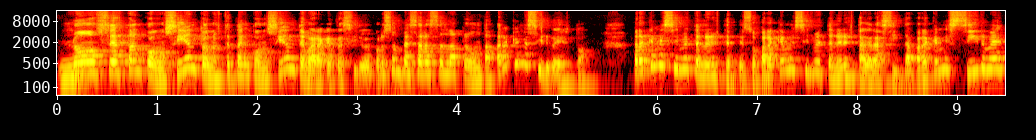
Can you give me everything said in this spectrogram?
no seas tan consciente o no estés tan consciente para qué te sirve. Por eso empezar a hacer la pregunta, ¿para qué me sirve esto? ¿Para qué me sirve tener este peso? ¿Para qué me sirve tener esta grasita? ¿Para qué me sirve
